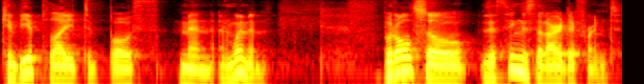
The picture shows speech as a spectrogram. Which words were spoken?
can be applied to both men and women. But also, the things that are different,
